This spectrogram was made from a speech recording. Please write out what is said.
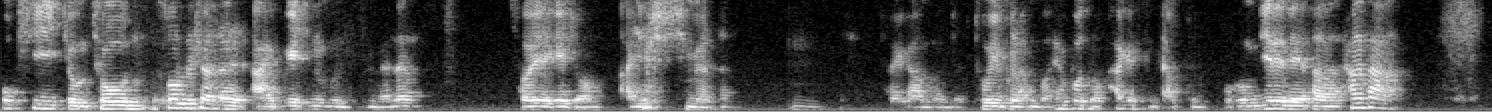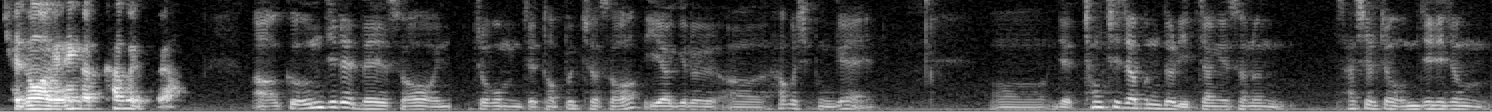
혹시 좀 좋은 솔루션을 알고 계시는 분 있으면은 저희에게 좀 알려주시면은 음. 저희가 한번 좀 도입을 한번 해보도록 하겠습니다. 아무튼 뭐 음질에 대해서는 항상 죄송하게 생각하고 있고요. 아, 그 음질에 대해서 조금 이제 덧붙여서 이야기를 어, 하고 싶은 게 어, 이제 청취자분들 입장에서는 사실 좀 음질이 좀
